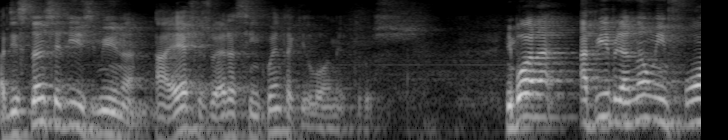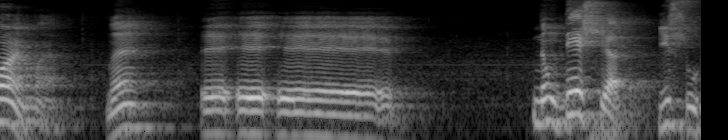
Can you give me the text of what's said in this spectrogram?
A distância de Esmirna a Éfeso era 50 quilômetros. Embora a Bíblia não informa, né, é, é, é, não deixa isso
